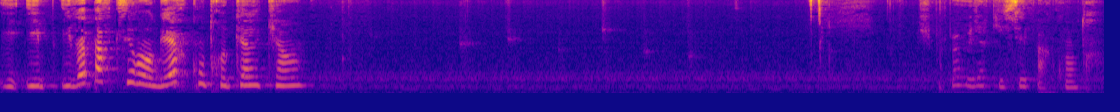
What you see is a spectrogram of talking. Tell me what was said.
Il, il, va partir en guerre contre quelqu'un. Je peux pas vous dire qui c'est par contre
